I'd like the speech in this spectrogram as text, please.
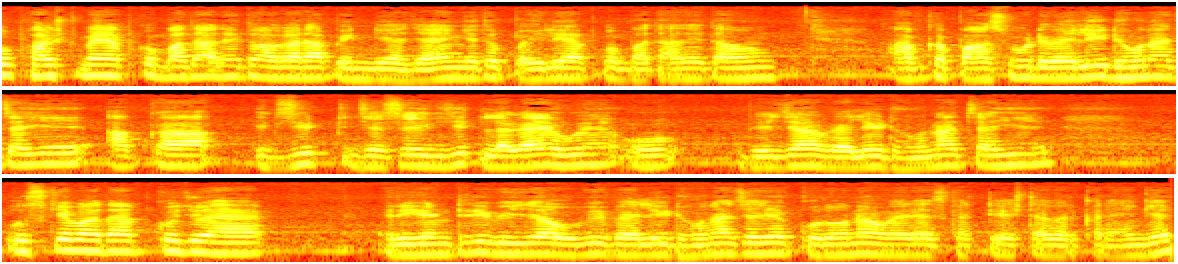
तो फ़र्स्ट मैं आपको बता देता हूँ, अगर आप इंडिया जाएँगे तो पहले आपको बता देता हूँ, आपका पासपोर्ट वैलिड होना चाहिए, आपका एग्जिट, जैसे एग्जिट लगाए हुए हैं, वो वीज़ा वैलिड होना चाहिए। उसके बाद आपको जो है री एंट्री वीज़ा वो भी वैलिड होना चाहिए। कोरोना वायरस का टेस्ट अगर कराएँगे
